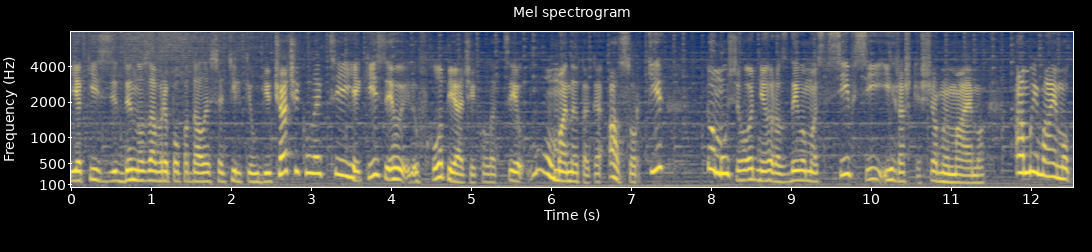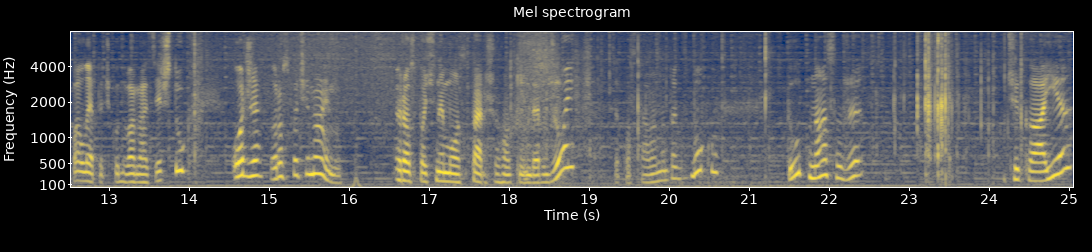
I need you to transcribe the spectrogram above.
Якісь динозаври попадалися тільки у дівчачій колекції, якісь е, в хлоп'ячій колекції. Ну, у мене таке асорті. Тому сьогодні роздивимось всі-всі іграшки, що ми маємо. А ми маємо палеточку 12 штук. Отже, розпочинаємо. Розпочнемо з першого Kinder Joy. Це поставимо так збоку. Тут нас вже чекає,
